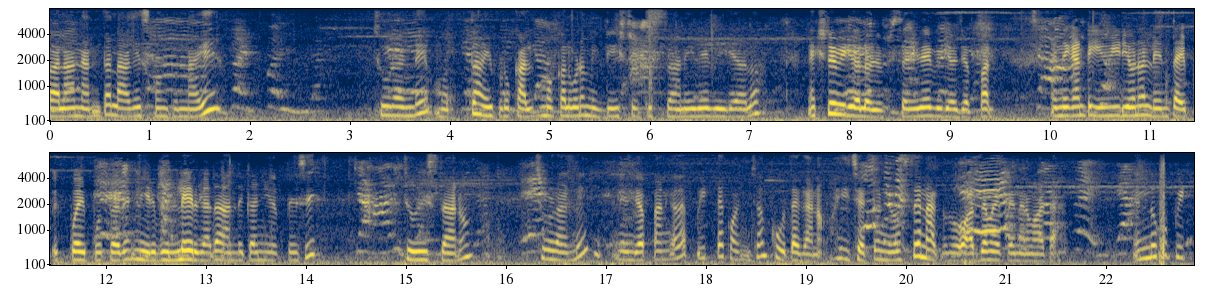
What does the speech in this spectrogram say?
బలాన్ని అంతా లాగేసుకుంటున్నాయి. చూడండి మొత్తం ఇప్పుడు కలుపు మొక్కలు కూడా మీకు తీసి చూపిస్తాను ఇదే వీడియోలో. నెక్స్ట్ వీడియోలో చూపిస్తాను ఇదే వీడియో చెప్పాలి. ఎందుకంటే ఈ వీడియోలో లెంత్ అయిపో ఎక్కువ అయిపోతుంది మీరు వినలేరు కదా అందుకని చెప్పేసి చూపిస్తాను. చూడండి నేను చెప్పాను కదా పిట్ట కొంచెం కూతగానం. ఈ చెట్టుని చూస్తే నాకు అర్థమైపోయింది అనమాట ఎందుకు పిట్ట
